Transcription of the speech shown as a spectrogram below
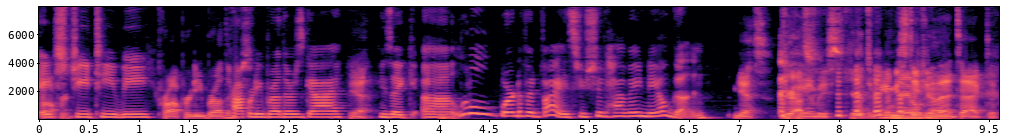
HGTV Property brothers. Property Brothers guy? Yeah. He's like, uh, little word of advice: you should have a nail gun. Yes. If you're gonna be, Get you're gonna be the sticking to that tactic.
